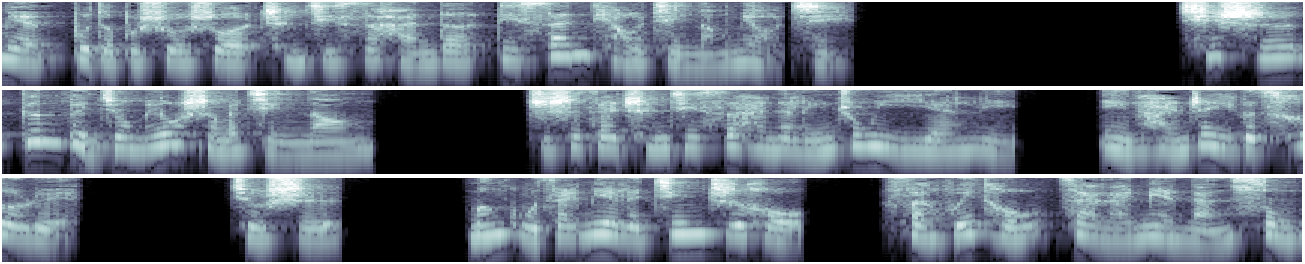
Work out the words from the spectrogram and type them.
面不得不说说成吉思汗的第三条锦囊妙计。其实根本就没有什么锦囊。只是在成吉思汗的临终遗言里隐含着一个策略，就是蒙古在灭了金之后，返回头再来灭南宋。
